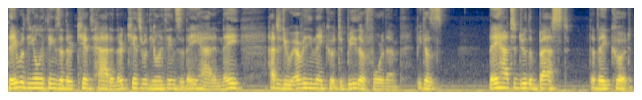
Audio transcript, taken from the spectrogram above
they were the only things that their kids had, and their kids were the only things that they had, and they had to do everything they could to be there for them because they had to do the best that they could.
